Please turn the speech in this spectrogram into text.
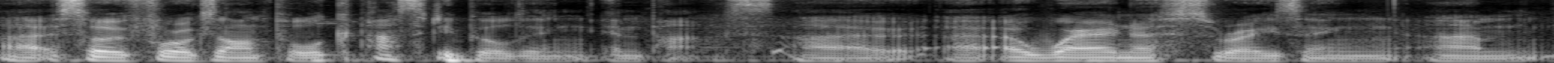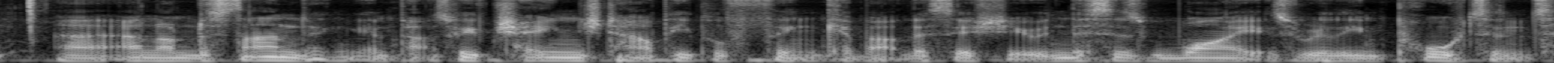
Uh, so, for example, capacity building impacts, uh, uh, awareness raising, um, uh, and understanding impacts. We've changed how people think about this issue, and this is why it's really important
